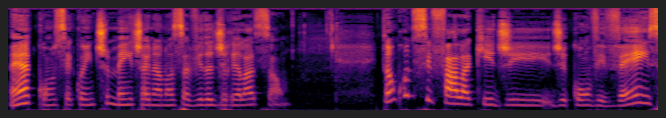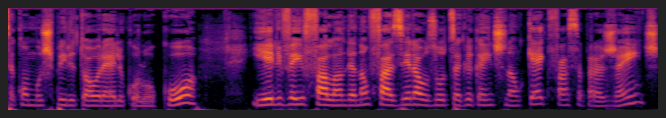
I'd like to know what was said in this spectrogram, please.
né, consequentemente aí na nossa vida de relação. Então, quando se fala aqui de, de convivência, como o Espírito Aurélio colocou, e ele veio falando é não fazer aos outros aquilo que a gente não quer que faça para a gente,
